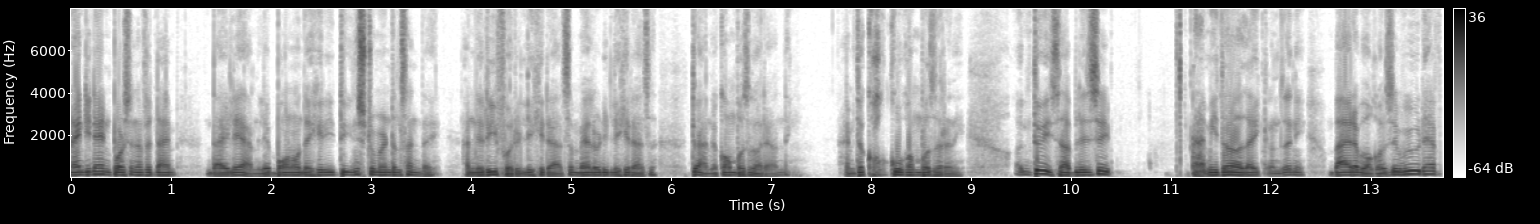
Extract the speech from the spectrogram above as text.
ninety nine percent of the time दाइले हामीले बनाउँदाखेरि त्यो इन्स्ट्रुमेन्टल छ नि दाइ। हामीले रिफहरू लेखिरहेको छ मेलोडी लेखिरहेको छ त्यो हामीले कम्पोज गरे हो नि हामी त को कम्पोजर नि। अनि त्यो हिसाबले चाहिँ हामी त लाइक हुन्छ नि बाहिर भएको चाहिँ we would have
